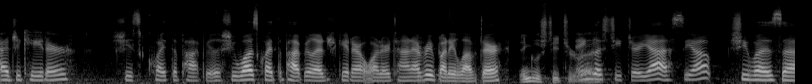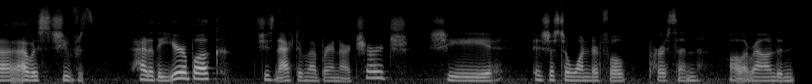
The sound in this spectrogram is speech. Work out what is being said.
educator she's quite the popular she was quite the popular educator at watertown everybody loved her English teacher, right? english teacher yes yep she was uh, i was she was head of the yearbook she's an active member in our church she is just a wonderful person all around and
